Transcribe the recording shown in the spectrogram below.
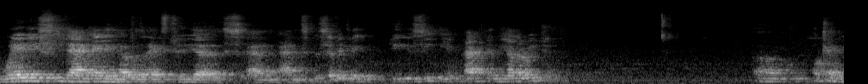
where do you see that heading over the next two years? And, and specifically, do you see the impact in the other regions? Um, Okay,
